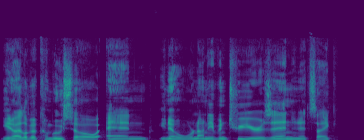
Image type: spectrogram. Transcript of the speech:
you know, I look at Camuso, and you know, we're not even two years in, and it's like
